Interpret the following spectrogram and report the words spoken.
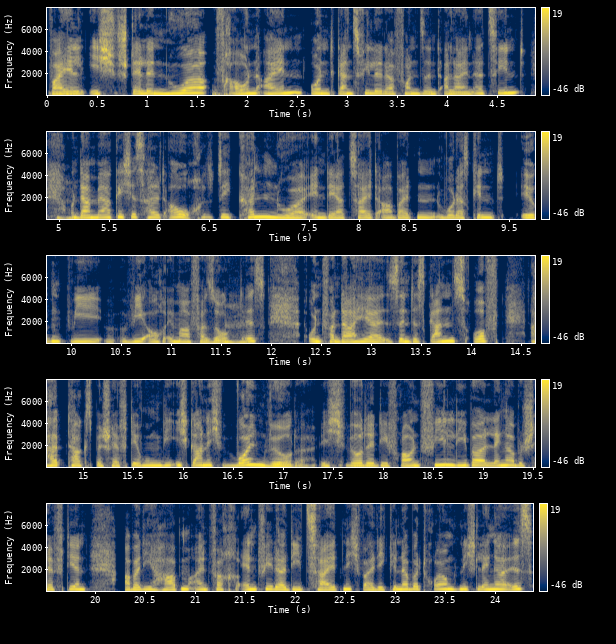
weil ich stelle nur Frauen ein und ganz viele davon sind alleinerziehend mhm. und da merke ich es halt auch. Sie können nur in der Zeit arbeiten, wo das Kind irgendwie, wie auch immer, versorgt mhm. ist. Und von daher sind es ganz oft Halbtagsbeschäftigungen, die ich gar nicht wollen würde. Ich würde die Frauen viel lieber länger beschäftigen, aber die haben einfach entweder die Zeit nicht, weil die Kinderbetreuung nicht länger ist,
